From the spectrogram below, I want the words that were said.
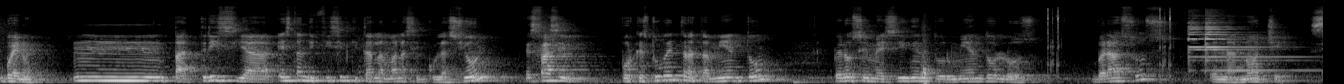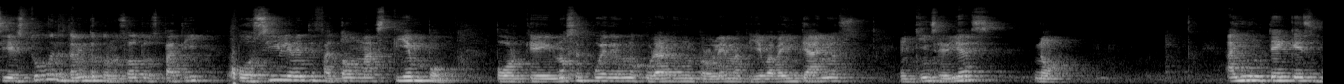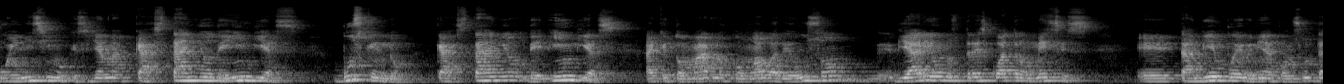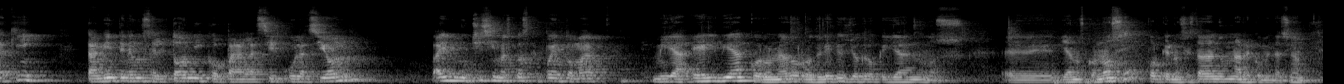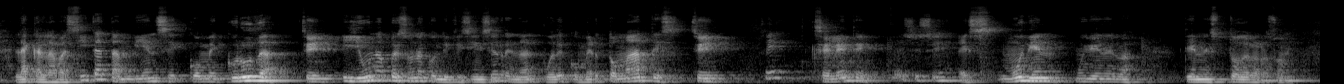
Bueno, mm, Patricia, ¿es tan difícil quitar la mala circulación? Es fácil. Porque estuve en tratamiento, pero se me siguen durmiendo los brazos en la noche. Si estuvo en tratamiento con nosotros, Patti, posiblemente faltó más tiempo, porque no se puede uno curar de un problema que lleva 20 años en 15 días. No. Hay un té que es buenísimo que se llama castaño de Indias. Búsquenlo, castaño de Indias. Hay que tomarlo como agua de uso eh, diario unos 3-4 meses. Eh, también puede venir a consulta aquí. También tenemos el tónico para la circulación. Hay muchísimas cosas que pueden tomar. Mira, Elvia Coronado Rodríguez, yo creo que ya nos, eh, ya nos conoce porque nos está dando una recomendación. La calabacita también se come cruda. Sí. Y una persona con deficiencia renal puede comer tomates. Sí. Sí. Excelente. Sí, sí, sí. Es muy bien, muy bien, Elva. Tienes toda la razón.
